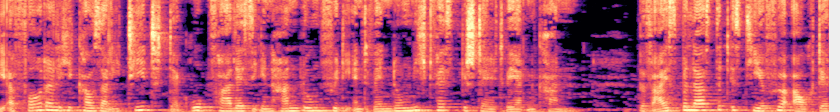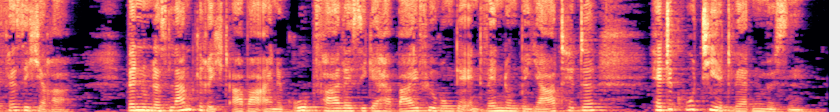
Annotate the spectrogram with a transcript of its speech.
die erforderliche Kausalität der grob fahrlässigen Handlung für die Entwendung nicht festgestellt werden kann. Beweisbelastet ist hierfür auch der Versicherer. Wenn nun das Landgericht aber eine grob fahrlässige Herbeiführung der Entwendung bejaht hätte, hätte quotiert werden müssen.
